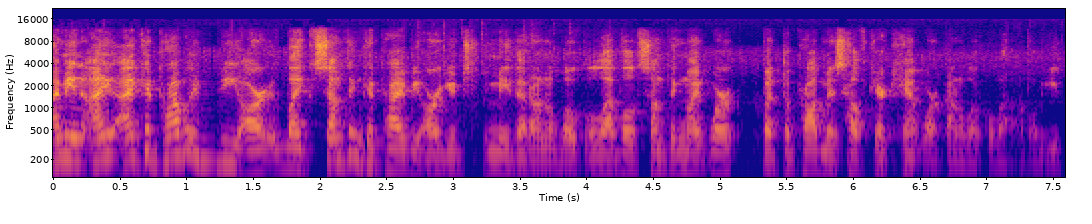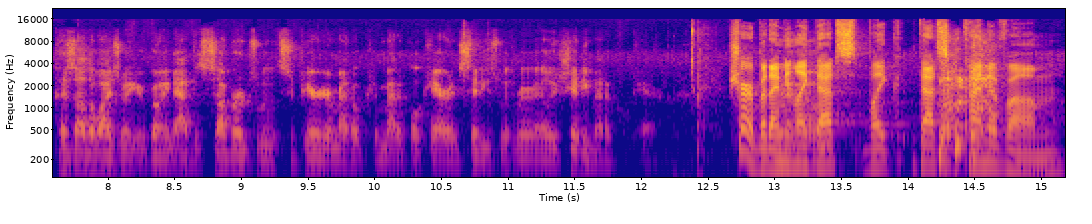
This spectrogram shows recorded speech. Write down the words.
I mean, I, I could probably be ar- like something could probably be argued to me that on a local level something might work, but the problem is healthcare can't work on a local level because otherwise, what you're going to have is suburbs with superior medical medical care and cities with really shitty medical care. Sure, but I mean, know? like that's like that's kind of um,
